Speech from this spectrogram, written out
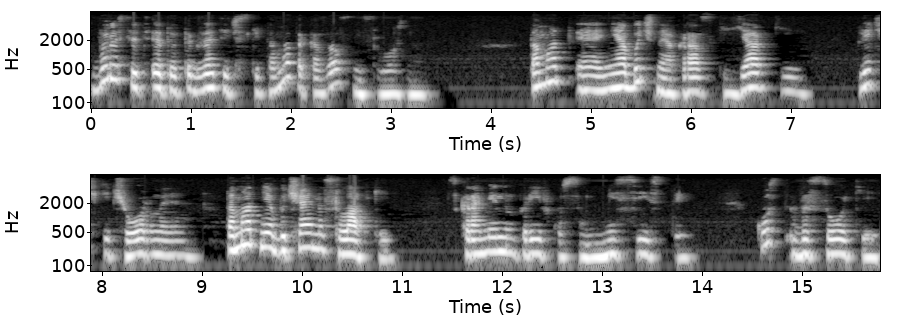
Вырастить этот экзотический томат оказалось несложно. Томат э, необычной окраски, яркий, плечики черные. Томат необычайно сладкий, с карамельным привкусом, мясистый. Куст высокий,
